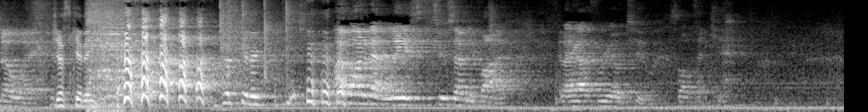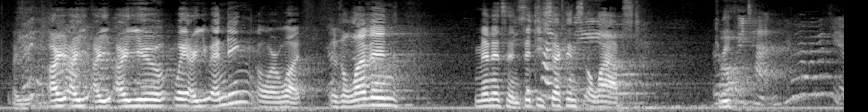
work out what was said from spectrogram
No way. Just kidding. Just kidding. I wanted at least 275, and I got 302, so I'll take it. Are you, are, you- are, you- are, you- are you, wait, are you ending or what? There's 11 minutes and 50 seconds oh. elapsed. Or Three- 310. You have it in you.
